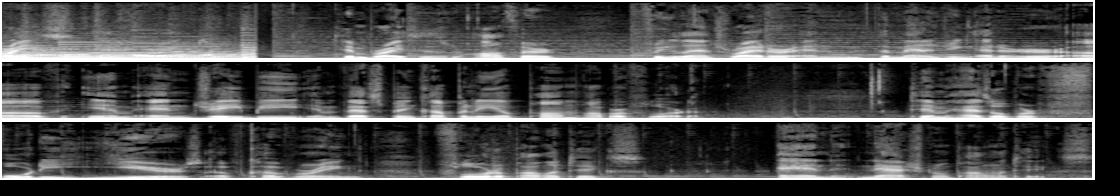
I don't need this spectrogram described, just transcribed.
Bryce is Right. Tim Bryce is an author, freelance writer, and the managing editor of M and JB Investment Company of Palm Harbor, Florida. Tim has over 40 years of covering Florida politics and national politics.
